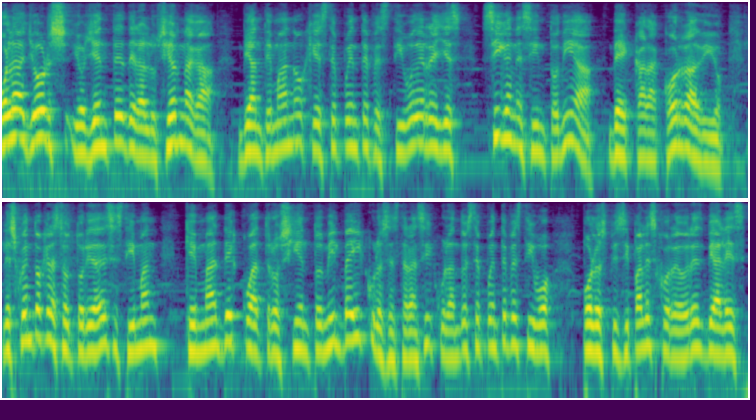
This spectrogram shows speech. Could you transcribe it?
Hola George y oyentes de la Luciérnaga. De antemano que este puente festivo de Reyes sigan en sintonía de Caracol Radio. Les cuento que las autoridades estiman que más de 400 mil vehículos estarán circulando este puente festivo por los principales corredores viales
